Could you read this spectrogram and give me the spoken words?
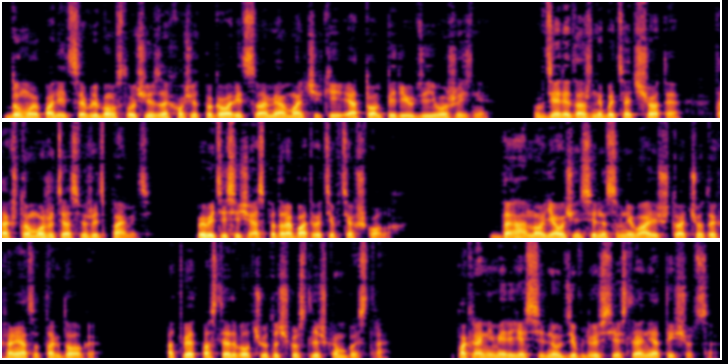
Думаю, полиция в любом случае захочет поговорить с вами о мальчике и о том периоде его жизни. В деле должны быть отчеты, так что можете освежить память. Вы ведь и сейчас подрабатываете в тех школах. Да, но я очень сильно сомневаюсь, что отчеты хранятся так долго. Ответ последовал чуточку слишком быстро. По крайней мере, я сильно удивлюсь, если они отыщутся.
